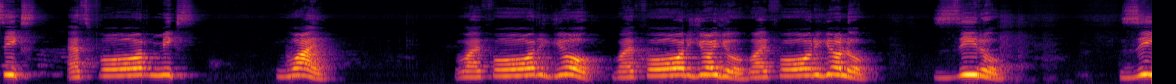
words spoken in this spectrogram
six S for mix Y Y for yoga Y for yoyo Y for yolo zero Z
